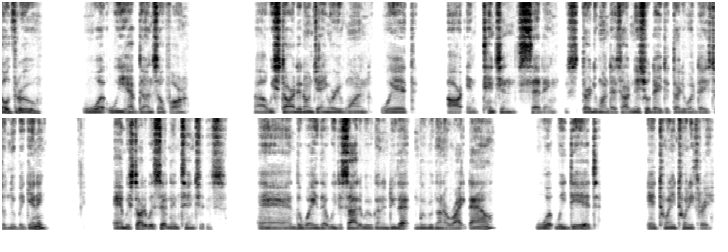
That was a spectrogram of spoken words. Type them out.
go through what we have done so far. Uh, we started on January 1 with our intention setting. It's 31 days, our initial date to 31 days to a new beginning. And we started with setting intentions. And the way that we decided we were going to do that, we were going to write down what we did in 2023.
